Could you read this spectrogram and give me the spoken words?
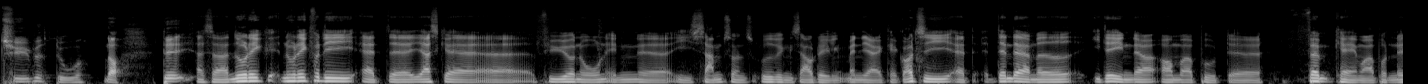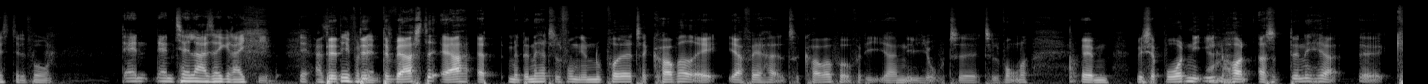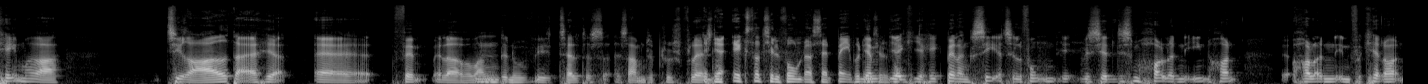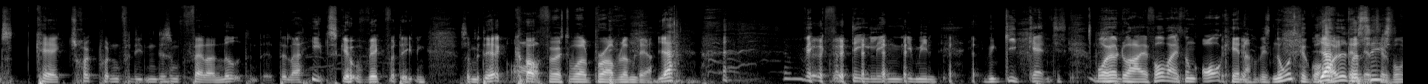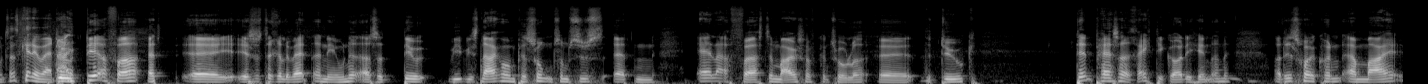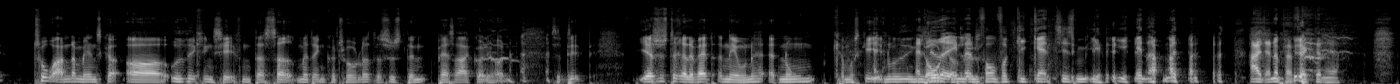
type duer? Nå, det, Altså, nu er det ikke, nu er det ikke fordi, at øh, jeg skal øh, fyre nogen inde øh, i Samsungs udviklingsafdeling, men jeg kan godt sige, at den der med ideen der om at putte øh, fem kameraer på den næste telefon, den, den tæller altså ikke rigtigt. Det, altså, det, det er for det, det værste er, at med den her telefon, jamen nu prøver jeg at tage coveret af, ja, for jeg har altid cover på, fordi jeg er en idiot til telefoner. Øhm, hvis jeg bruger den i en hånd, altså denne her øh, kamera tirade, der er her af fem, eller hvor mange Mm. det nu, vi talte sammen til plus Den flashen. der ekstra telefon, der er sat bag på din Jamen, telefon. jeg, jeg kan ikke balancere telefonen. Hvis jeg ligesom holder den i en hånd, holder den i en forkert hånd, så kan jeg ikke trykke på den, fordi den ligesom falder ned. Den, den er helt skæv vægtfordeling. Så med det her oh, first world problem der. Ja, Vægtfordelingen i min, i min gigantisk... Prøv at høre, du har i forvejen sådan nogle årkender. Hvis nogen skal gå og Ja, holde den præcis. der telefon, så skal det være Det er dig. jo derfor, at øh, jeg synes, det er relevant at nævne. Altså, det er jo, vi, vi snakker om en person, som synes, at den allerførste Microsoft-controller, øh, The Duke, den passer rigtig godt i hænderne. Og det tror jeg kun er mig, to andre mennesker og udviklingschefen, der sad med den controller, der synes, den passer ret godt i hånden. Så det, jeg synes, det er relevant at nævne, at nogen kan måske ende ud i en Han lider en eller anden form for gigantism i, i hænderne. Ej, den er perfekt, den her.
